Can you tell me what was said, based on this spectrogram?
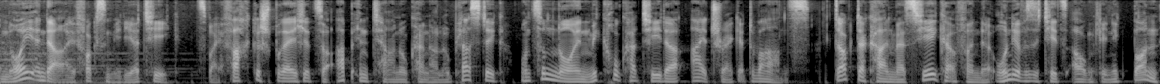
Neu in der iFox Mediathek. Zwei Fachgespräche zur Abinterno-Kanaloplastik und zum neuen Mikrokatheter iTrack Advance. Dr. Karl Mercieker von der Universitätsaugenklinik Bonn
